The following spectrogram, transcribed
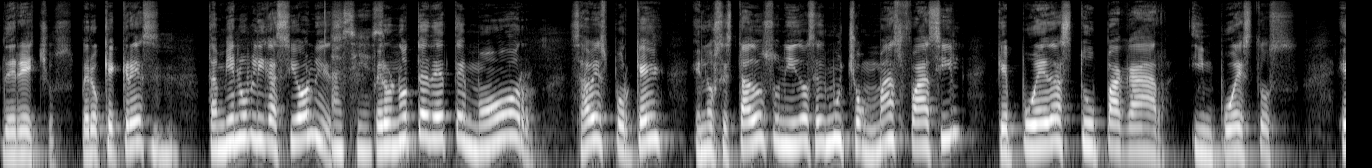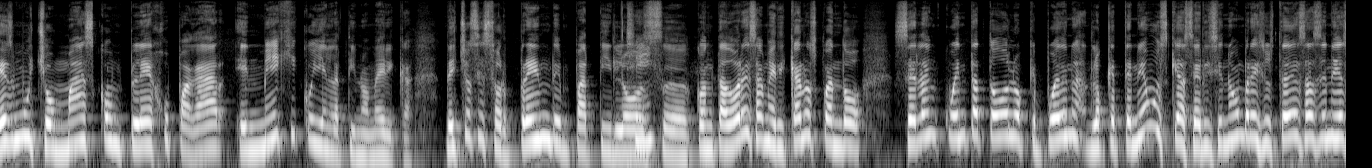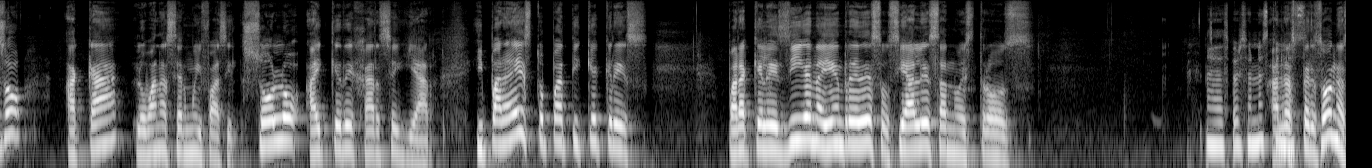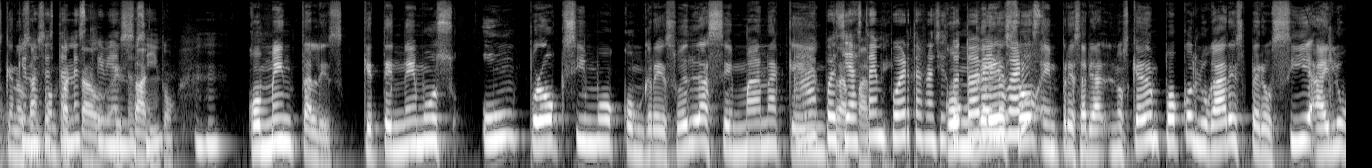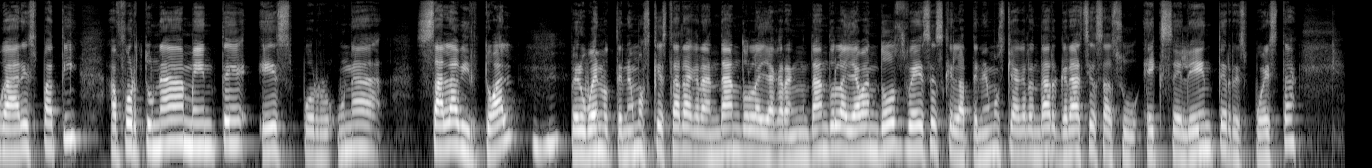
derechos, pero ¿qué crees? También obligaciones. Así es. Pero no te dé temor. ¿Sabes por qué? En los Estados Unidos es mucho más fácil que puedas tú pagar impuestos es mucho más complejo pagar en México y en Latinoamérica. De hecho, se sorprenden, Pati, los eh, contadores americanos cuando se dan cuenta todo lo que pueden, lo que tenemos que hacer. Dicen, hombre, si ustedes hacen eso, acá lo van a hacer muy fácil. Solo hay que dejarse guiar. Y para esto, Pati, ¿qué crees? Para que les digan ahí en redes sociales a nuestros a las personas que a nos, las personas que nos, han contactado. Exacto coméntales que tenemos un próximo congreso. Es la semana que ah, pues ya está en puerta, Francisco. Congreso empresarial. Nos quedan pocos lugares, pero sí hay lugares, Pati. Afortunadamente es por una sala virtual, pero bueno, tenemos que estar agrandándola y agrandándola. Ya van dos veces que la tenemos que agrandar gracias a su excelente respuesta.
